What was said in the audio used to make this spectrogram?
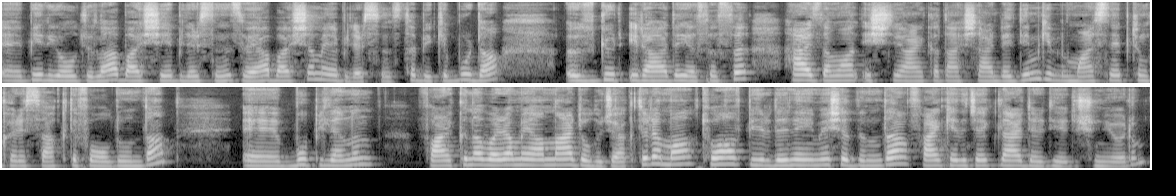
bir yolculuğa başlayabilirsiniz veya başlamayabilirsiniz. Tabii ki burada özgür irade yasası her zaman işliyor arkadaşlar. Dediğim gibi Mars Neptün karesi aktif olduğundan e, bu planın farkına varamayanlar da olacaktır ama tuhaf bir deneyim yaşadığında fark edeceklerdir diye düşünüyorum.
